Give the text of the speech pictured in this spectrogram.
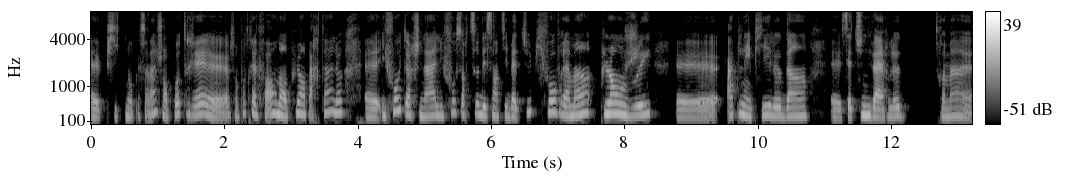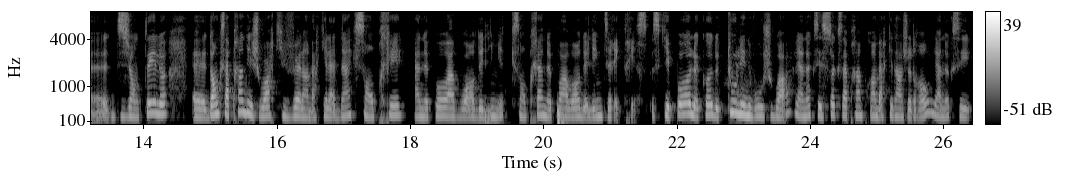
Euh, puis nos personnages sont pas très, sont pas très forts non plus en partant. Là. il faut être original, il faut sortir des sentiers battus, puis il faut vraiment plonger à plein pied là, dans cet univers-là vraiment euh, disjoncté. Euh, donc, ça prend des joueurs qui veulent embarquer là-dedans, qui sont prêts à ne pas avoir de limites, qui sont prêts à ne pas avoir de ligne directrice. Ce qui n'est pas le cas de tous les nouveaux joueurs. Il y en a que c'est ça que ça prend pour embarquer dans le jeu de rôle. Il y en a que c'est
